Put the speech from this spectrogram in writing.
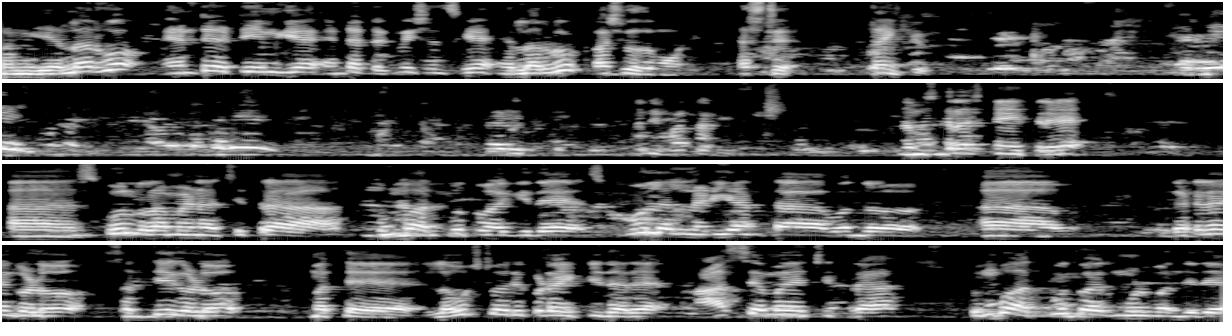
ನಮ್ಗೆ ಎಲ್ಲರಿಗೂ ಎಂಟೈರ್ ಟೀಮ್ಗೆ ಟೆಕ್ನಿಷಿಯನ್ಸ್ ಟೆಕ್ನಿಷಿಯನ್ಸ್ಗೆ ಎಲ್ಲರಿಗೂ ಆಶೀರ್ವಾದ ಮಾಡಿ. ಅಷ್ಟೇ. ಥ್ಯಾಂಕ್ ಯು ನಮಸ್ಕಾರ ಸ್ನೇಹಿತರೆ. ಸ್ಕೂಲ್ ರಾಮಾಯಣ ಚಿತ್ರ ತುಂಬಾ ಅದ್ಭುತವಾಗಿದೆ. ಸ್ಕೂಲ್ ಅಲ್ಲಿ ನಡೆಯುವಂತ ಒಂದು ಘಟನೆಗಳು, ಸತ್ಯಗಳು ಮತ್ತೆ ಲವ್ ಸ್ಟೋರಿ ಕೂಡ ಇಟ್ಟಿದ್ದಾರೆ. ಹಾಸ್ಯಮಯ ಚಿತ್ರ ತುಂಬಾ ಅದ್ಭುತವಾಗಿ ಮೂಡಿ ಬಂದಿದೆ.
